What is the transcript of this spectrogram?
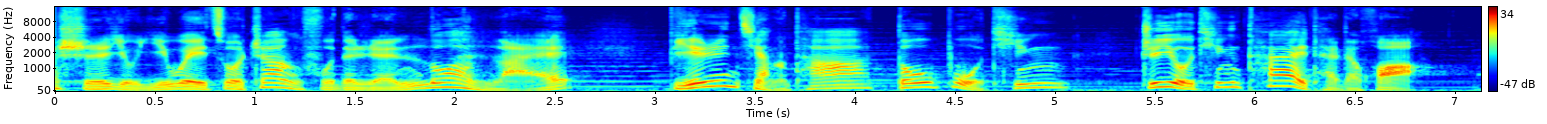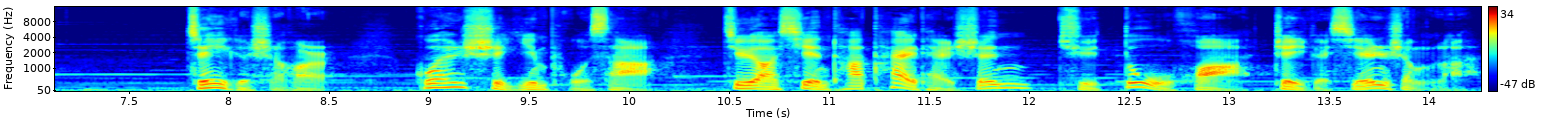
使有一位做丈夫的人乱来，别人讲他都不听，只有听太太的话，这个时候，观世音菩萨。就要现他太太身去度化这个先生了。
